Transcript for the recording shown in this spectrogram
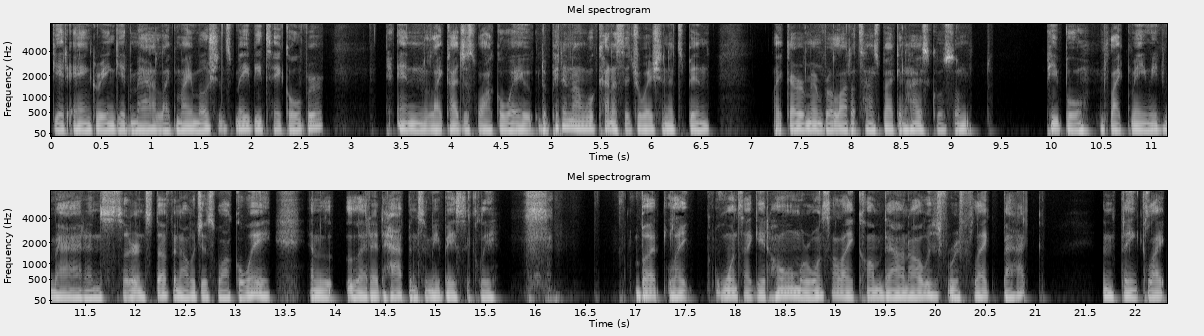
get angry and get mad. Like my emotions maybe take over and like I just walk away, depending on what kind of situation it's been. Like I remember a lot of times back in high school, some people like made me mad and certain stuff, and I would just walk away and let it happen to me, basically. But like once I get home or once I like calm down, I always reflect back and think like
